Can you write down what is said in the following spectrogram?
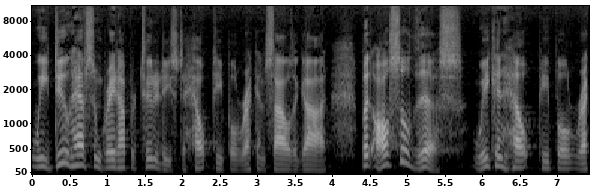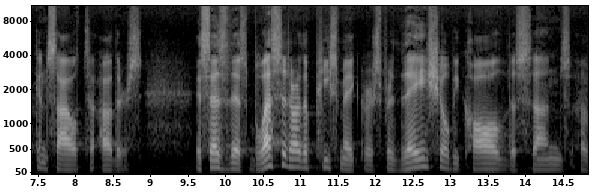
we do have some great opportunities to help people reconcile to God. But also, this we can help people reconcile to others. It says this Blessed are the peacemakers, for they shall be called the sons of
